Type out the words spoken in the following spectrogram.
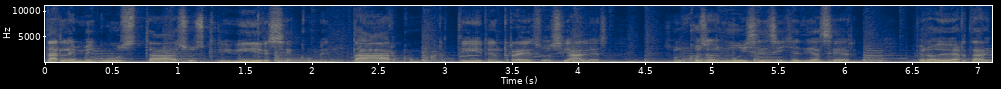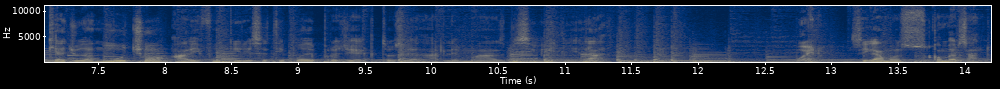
Darle me gusta, suscribirse, comentar, compartir en redes sociales son cosas muy sencillas de hacer, pero de verdad que ayudan mucho a difundir ese tipo de proyectos y a darle más visibilidad. Sigamos conversando.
